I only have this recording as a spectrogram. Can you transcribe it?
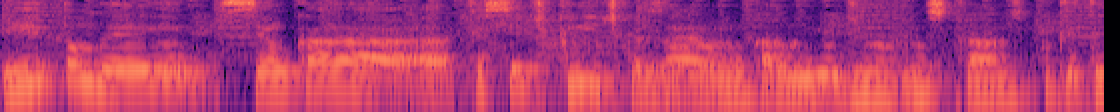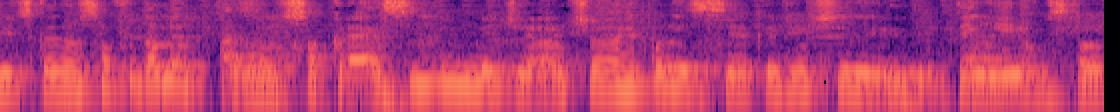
E também ser um cara é, que aceite críticas, né? Um cara humilde né, nesse caso, porque críticas são fundamentais. A gente só cresce mediante a reconhecer que a gente tem erros, então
